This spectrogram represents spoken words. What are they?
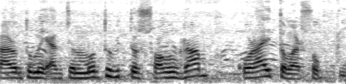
কারণ তুমি একজন মধ্যবিত্ত সংগ্রাম করাই তোমার শক্তি।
